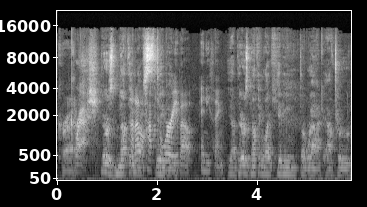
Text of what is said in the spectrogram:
Crash. crash. There is nothing And I don't have to worry about anything. Yeah, there's nothing like hitting the rack after,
